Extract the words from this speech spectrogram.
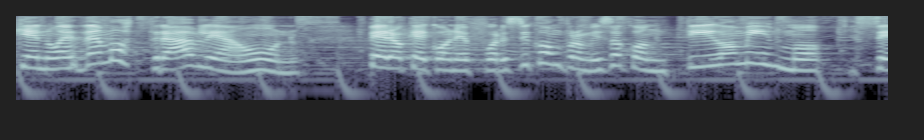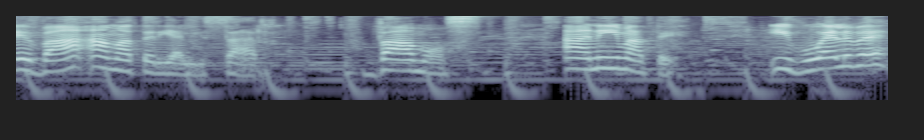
que no es demostrable aún, pero que con esfuerzo y compromiso contigo mismo se va a materializar? Vamos, anímate y vuelve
